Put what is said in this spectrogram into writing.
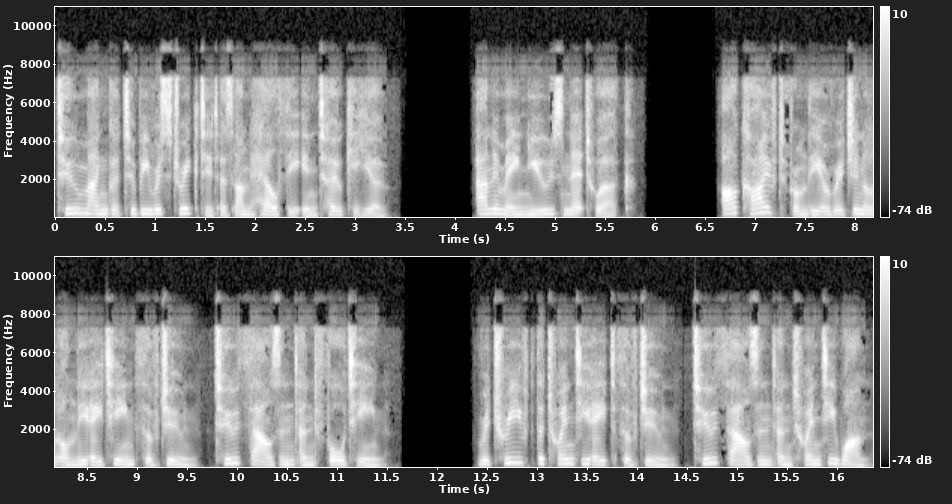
Two manga to be restricted as unhealthy in Tokyo. Anime News Network. Archived from the original on the 18th of June 2014. Retrieved the 28th of June 2021.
